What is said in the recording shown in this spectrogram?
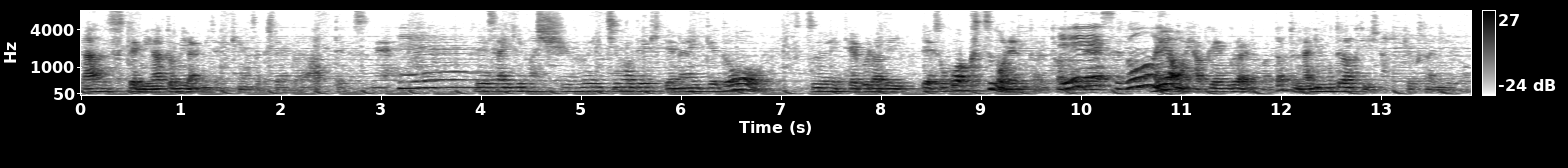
ランステみなとみらいみたいに検索したらやっぱりあってですね。で最近まあ週1もできてないけど普通に手ぶらで行ってそこは靴もレンタルとかで、えー、すごい。ウェアも100円ぐらいだからだって何も持ってかなくていいじゃん極端に言えば。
